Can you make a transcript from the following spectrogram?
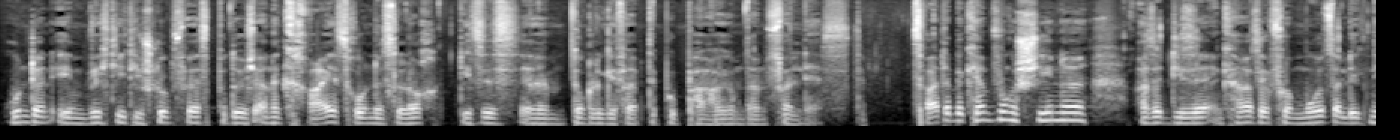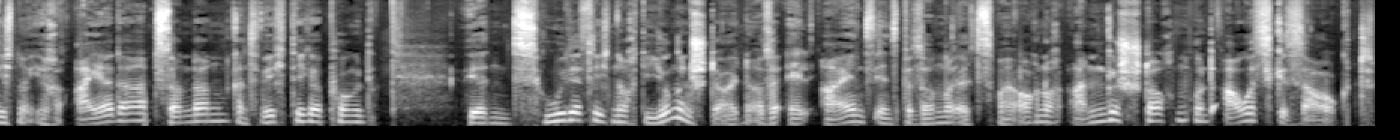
und dann eben wichtig, die Schlupfwespe durch ein kreisrundes Loch dieses äh, dunkel gefärbte Puparium dann verlässt. Zweite Bekämpfungsschiene, also diese Encasia formosa legt nicht nur ihre Eier da ab, sondern, ganz wichtiger Punkt, werden zusätzlich noch die jungen Stadien, also L1, insbesondere L2 auch noch angestochen und ausgesaugt.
